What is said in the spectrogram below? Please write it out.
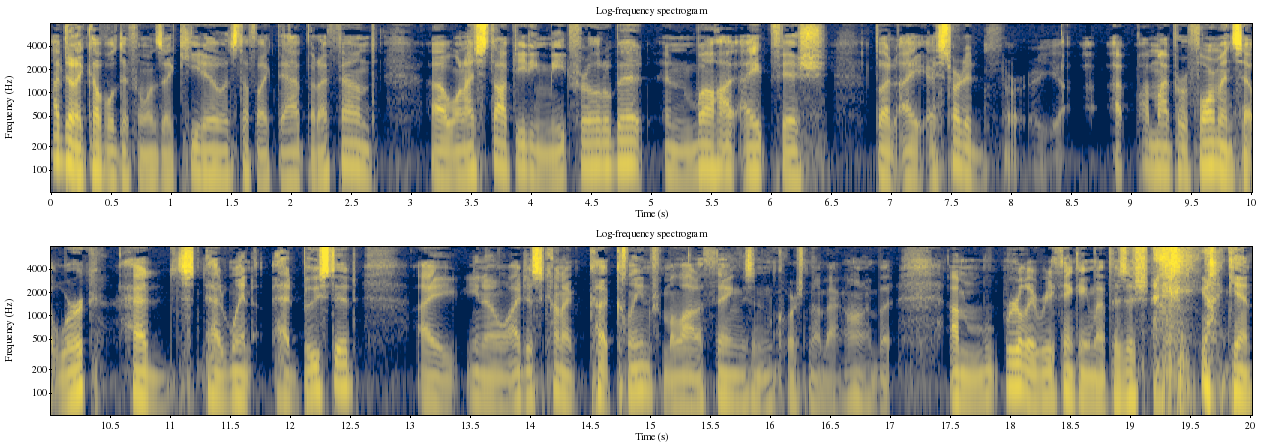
I've done a couple different ones like keto and stuff like that, but I found uh, when I stopped eating meat for a little bit, and well, I, I ate fish, but I, I started, I, my performance at work had had went had boosted. I you know I just kind of cut clean from a lot of things, and of course not back on it. But I'm really rethinking my position again.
